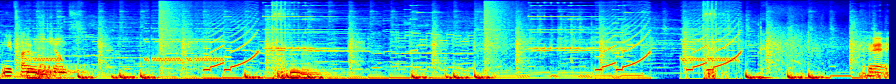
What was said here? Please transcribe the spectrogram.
Need to time his jumps. Okay.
